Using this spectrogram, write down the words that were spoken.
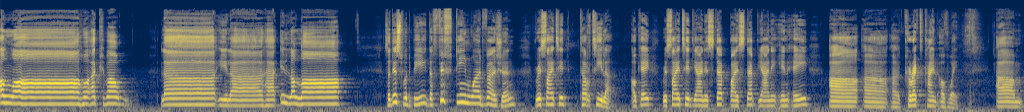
الله أكبر. لا إله إلا الله. So this would be the 15 word version recited tartila. Okay, recited yani step by step yani in a, uh, uh, a correct kind of way. Um,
